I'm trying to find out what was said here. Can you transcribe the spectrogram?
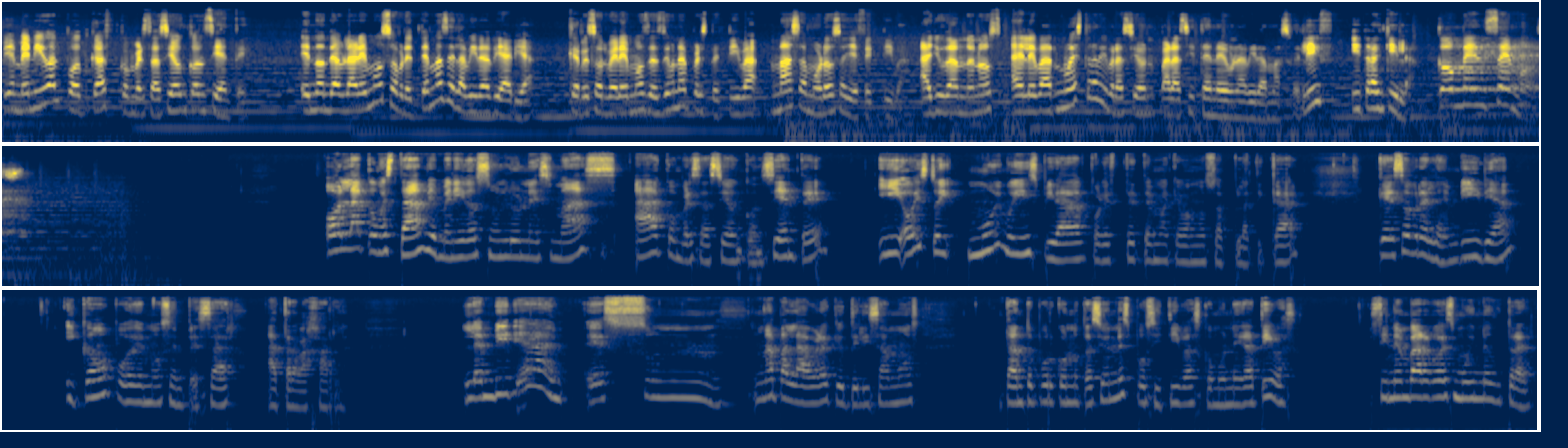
Bienvenido al podcast Conversación Consciente, en donde hablaremos sobre temas de la vida diaria que resolveremos desde una perspectiva más amorosa y efectiva, ayudándonos a elevar nuestra vibración para así tener una vida más feliz y tranquila. ¡Comencemos! Hola, ¿cómo están? Bienvenidos un lunes más a Conversación Consciente. Y hoy estoy muy, muy inspirada por este tema que vamos a platicar, que es sobre la envidia y cómo podemos empezar a trabajarla. La envidia es una palabra que utilizamos tanto por connotaciones positivas como negativas. Sin embargo, es muy neutral.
